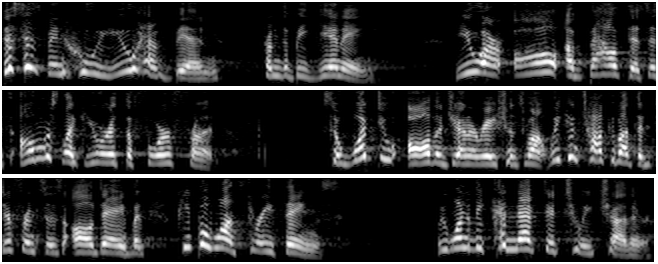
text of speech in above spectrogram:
This has been who you have been from the beginning. You are all about this. It's almost like you're at the forefront. So what do all the generations want? We can talk about the differences all day, but people want three things. We want to be connected to each other.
